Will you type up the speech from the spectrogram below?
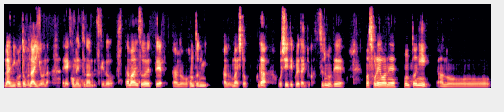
何事もないような、えー、コメントなんですけど、たまにそうやって、あの、本当にあの、上手い人が教えてくれたりとかするので、まあ、それはね、本当に、あの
